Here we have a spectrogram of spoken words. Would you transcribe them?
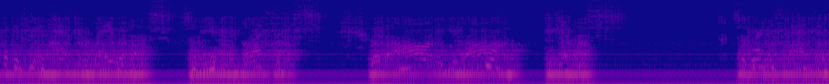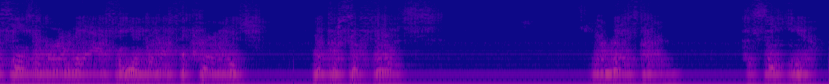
because you can have your way with us so that you can bless us with all that you long to give us. So during this Advent season, Lord, we ask that you give us the courage, the persistence, the wisdom to seek you.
